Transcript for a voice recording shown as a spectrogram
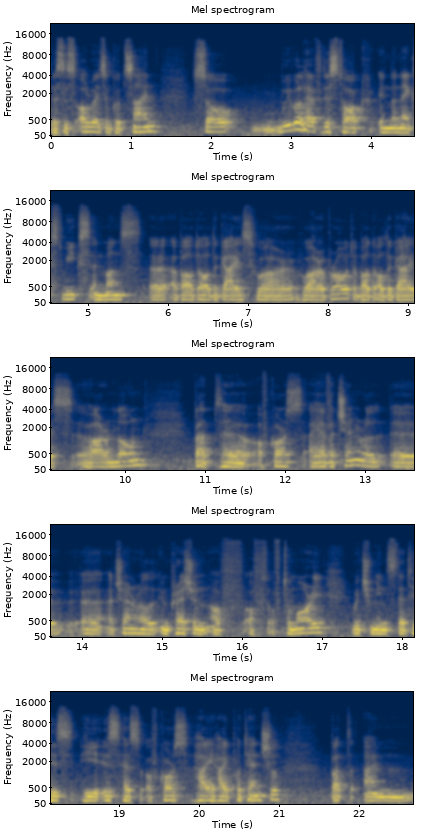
This is always a good sign. So we will have this talk in the next weeks and months uh, about all the guys who are who are abroad, about all the guys who are on loan. But uh, of course, I have a general uh, uh a general impression of, of, of Tomori, which means that his he is has of course high high potential. But I'm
